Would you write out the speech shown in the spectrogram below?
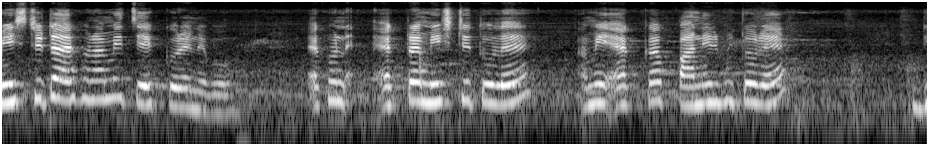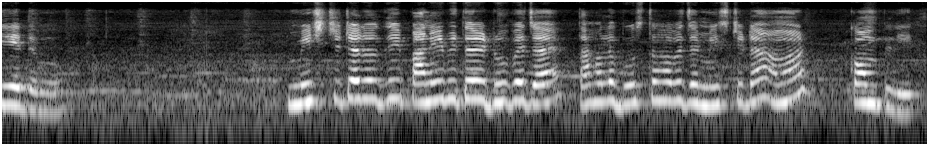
মিষ্টিটা এখন আমি চেক করে নেব। এখন একটা মিষ্টি তুলে আমি এক কাপ পানির ভিতরে দিয়ে দেব। মিষ্টিটা যদি পানির ভিতরে ডুবে যায়, তাহলে বুঝতে হবে যে মিষ্টিটা আমার কমপ্লিট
